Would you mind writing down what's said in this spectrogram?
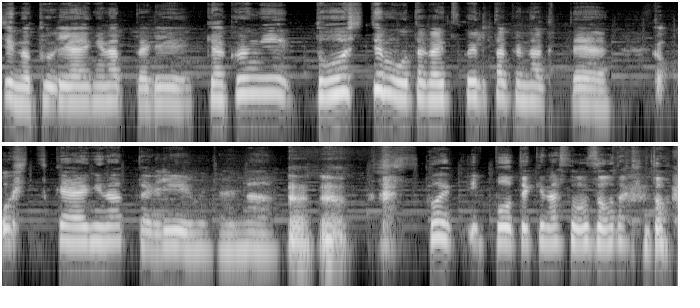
チンの取り合いになったり、逆にどうしてもお互い作りたくなくて、押し付け合いになったり、みたいな、うんうん。すごい一方的な想像だけど、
